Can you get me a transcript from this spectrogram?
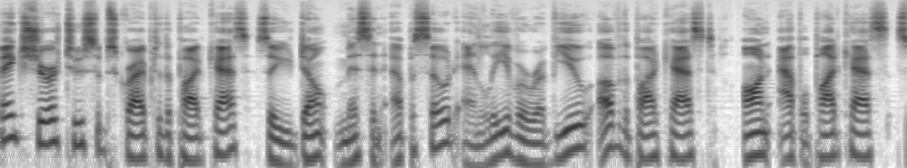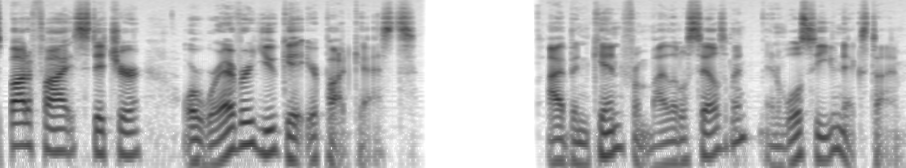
make sure to subscribe to the podcast so you don't miss an episode and leave a review of the podcast on Apple Podcasts, Spotify, Stitcher, or wherever you get your podcasts. I've been Ken from My Little Salesman, and we'll see you next time.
